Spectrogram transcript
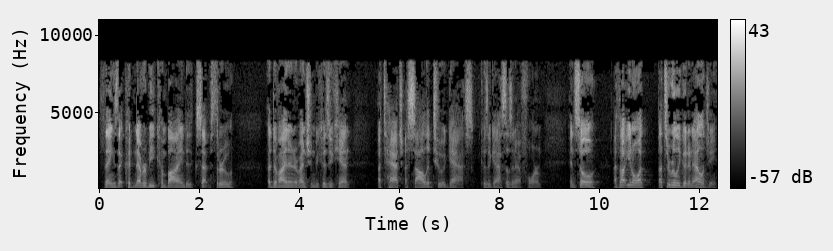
things that could never be combined except through a divine intervention because you can't attach a solid to a gas because a gas doesn't have form. And so I thought, you know what? That's a really good analogy.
